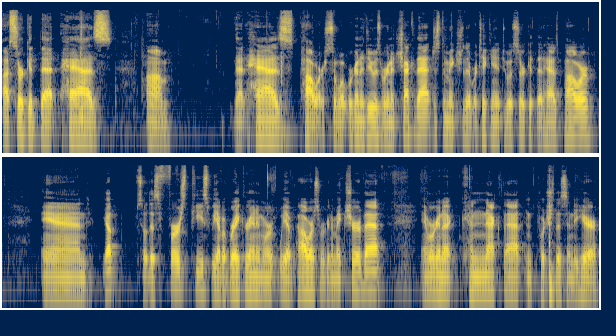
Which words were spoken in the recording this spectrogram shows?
a circuit that has um, that has power. So what we're going to do is we're going to check that just to make sure that we're taking it to a circuit that has power. And yep, so this first piece we have a breaker in and we have power, so we're going to make sure of that. And we're going to connect that and push this into here.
